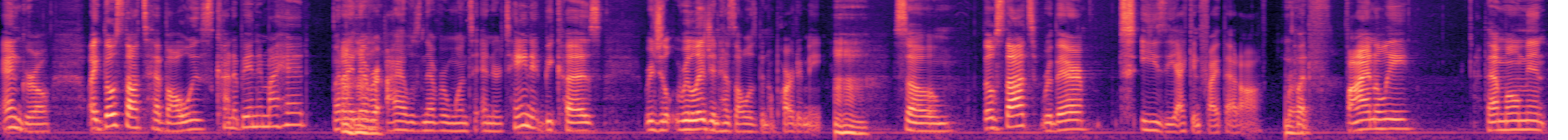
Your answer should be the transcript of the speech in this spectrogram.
and girl, like those thoughts have always kind of been in my head, but I never mm-hmm. I was never one to entertain it because religion has always been a part of me. Mm-hmm. So those thoughts were there. It's easy. I can fight that off. But finally, that moment,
